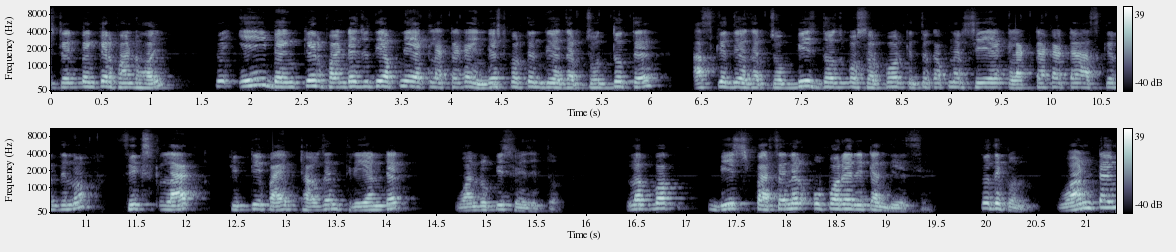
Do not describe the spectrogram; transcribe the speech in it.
state ব্যাংকের ফান্ড হয়। তো এই ব্যাংকের ফান্ডে যদি আপনি এক লাখ টাকা ইনভেস্ট করতেন দুই হাজার চোদ্দোতে, আজকে দুই হাজার চব্বিশ, দশ বছর পর কিন্তু আপনার সেই এক লাখ টাকাটা আজকের দিনও six lakh fifty five thousand three hundred one rupees হয়ে যেত। লগভগ বিশ পার্সেন্টের উপরে রিটার্ন দিয়েছে। তো দেখুন ওয়ান টাইম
